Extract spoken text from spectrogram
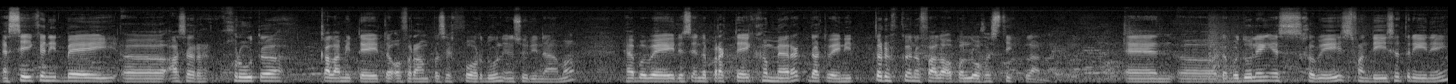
En zeker niet bij uh, als er grote calamiteiten of rampen zich voordoen in Suriname, hebben wij dus in de praktijk gemerkt dat wij niet terug kunnen vallen op een logistiek plan. En uh, de bedoeling is geweest van deze training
